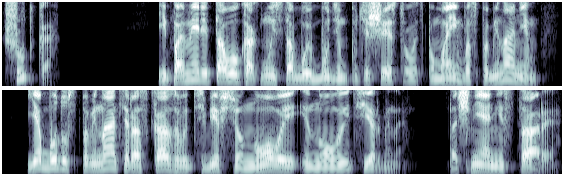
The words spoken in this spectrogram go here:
Шутка. И по мере того, как мы с тобой будем путешествовать по моим воспоминаниям, я буду вспоминать и рассказывать тебе все новые и новые термины. Точнее, они старые.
